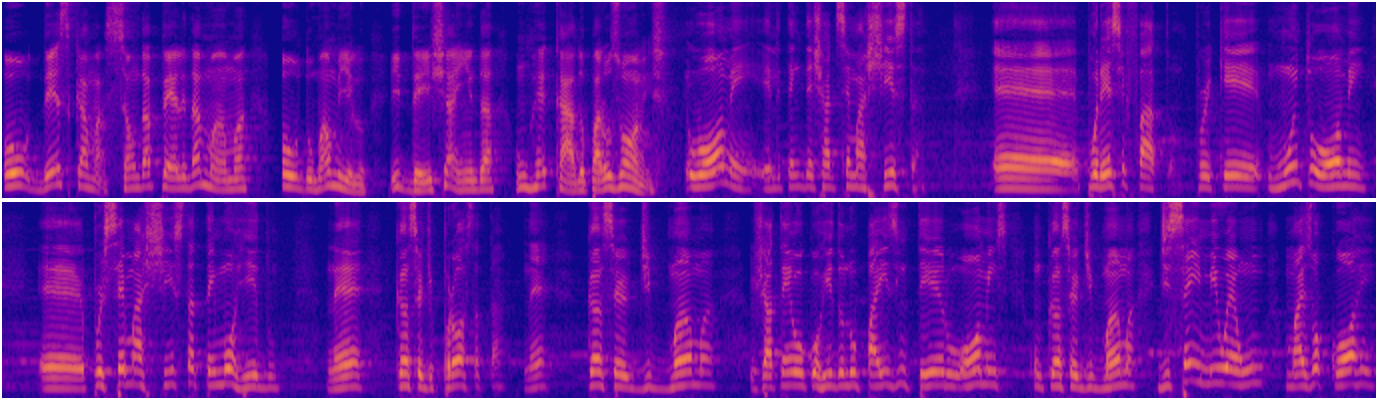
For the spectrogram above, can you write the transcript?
ou descamação da pele da mama ou do mamilo e deixa ainda um recado para os homens. O homem ele tem que deixar de ser machista é, por esse fato, porque muito homem é, por ser machista tem morrido, né? Câncer de próstata, né? Câncer de mama já tem ocorrido no país inteiro, homens com câncer de mama, de 100 mil é um, mas ocorre.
